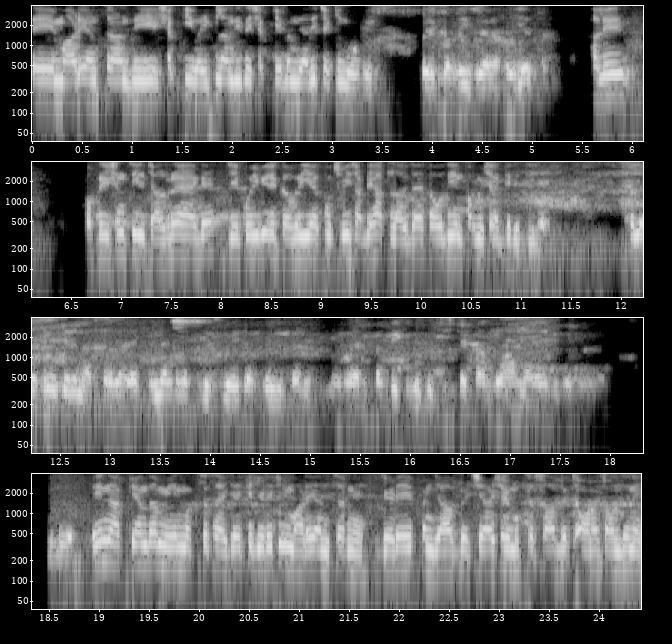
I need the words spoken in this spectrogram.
ਤੇ ਮਾੜੇ ਅੰਸਰਾਂ ਦੀ ਸ਼ੱਕੀ ਵਹੀਕਲਾਂ ਦੀ ਤੇ ਸ਼ੱਕੇ ਬੰਦਿਆਂ ਦੀ ਚੈਕਿੰਗ ਹੋ ਰਹੀ ਹੈ। ਰਿਕਵਰੀ ਵਗੈਰਾ ਹੋਈ ਹੈ? ਹਲੇ ਆਪਰੇਸ਼ਨ ਸੀਲ ਚੱਲ ਰਿਹਾ ਹੈਗਾ। ਜੇ ਕੋਈ ਵੀ ਰਿਕਵਰੀ ਹੈ ਕੁਝ ਵੀ ਸਾਡੇ ਹੱਥ ਲੱਗਦਾ ਤਾਂ ਉਹਦੀ ਇਨਫੋਰਮੇਸ਼ਨ ਅੱਗੇ ਦਿੱਤੀ ਜਾਏਗੀ। ਸਮੇਂ ਜਿਹੜੇ ਨਾਟਕ ਵਗੈਰਾ ਕਿੰਨਾ ਕੁ ਪੁਲਿਸ ਵੇਟ ਕੋਈ ਰਿਕਵਰੀ ਕਿੰਨੀ ਕੁ ਸਟੇਟਾਂ ਤੋਂ ਆਉਣ ਲੱਗੇ ਇਹ ਨਾਕਿਆਂ ਦਾ ਮੇਨ ਮਕਸਦ ਹੈਗਾ ਕਿ ਜਿਹੜੇ ਕੋਈ ਮਾੜੇ ਅਨਸਰ ਨੇ, ਜਿਹੜੇ ਪੰਜਾਬ ਵਿੱਚ ਜਾਂ ਸ਼੍ਰੀ ਮੁਕਤਸਰ ਸਾਹਿਬ ਵਿੱਚ ਆਉਣਾ ਚਾਹੁੰਦੇ ਨੇ,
